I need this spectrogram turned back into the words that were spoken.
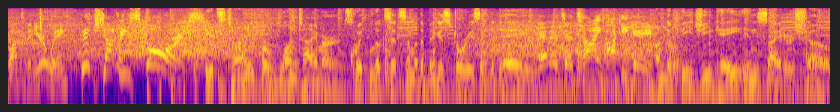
Blunt to the near wing. Big shot. He scores. It's time for one timers. Quick looks at some of the biggest stories of the day And it's a tie hockey game. on the VGK Insider Show.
